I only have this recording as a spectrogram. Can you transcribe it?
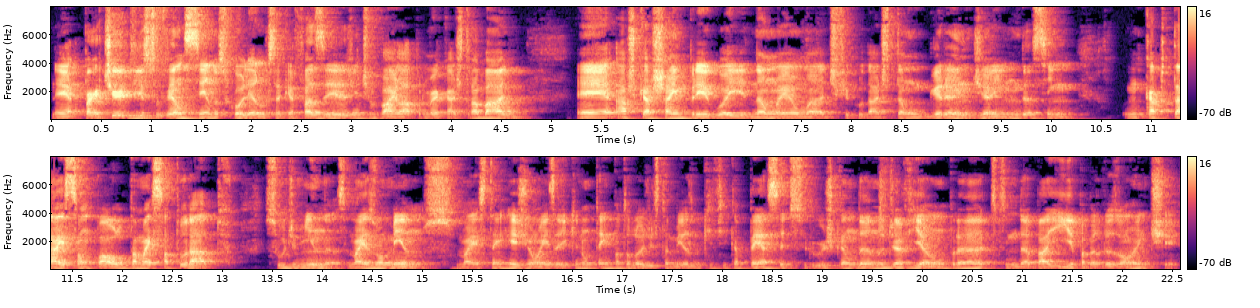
Né? A partir disso, vencendo, escolhendo o que você quer fazer, a gente vai lá para o mercado de trabalho. É, acho que achar emprego aí não é uma dificuldade tão grande ainda, assim, em capitais, São Paulo está mais saturado. Sul de Minas, mais ou menos, mas tem regiões aí que não tem patologista mesmo, que fica peça de cirúrgica andando de avião para assim, da Bahia para Belo Horizonte,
